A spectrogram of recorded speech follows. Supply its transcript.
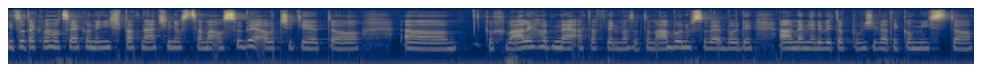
něco takového, co jako není špatná činnost sama o sobě a určitě je to uh, jako chválihodné a ta firma za to má bonusové body, ale neměli by to používat jako místo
